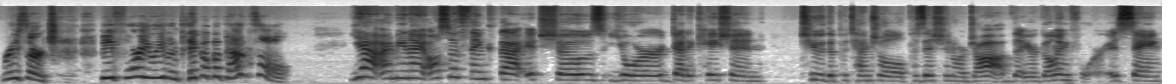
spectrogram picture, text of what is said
research before you even pick up a pencil. Yeah, I mean, I also think that it shows your dedication to the potential position or job that you're going for is saying,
